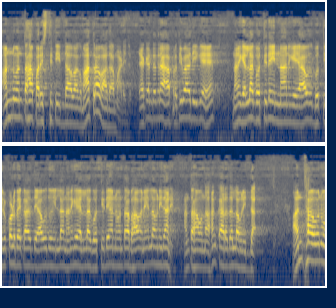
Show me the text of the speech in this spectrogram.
ಅನ್ನುವಂತಹ ಪರಿಸ್ಥಿತಿ ಇದ್ದಾವಾಗ ಮಾತ್ರ ವಾದ ಮಾಡಿದರು. ಯಾಕೆಂತಂದರೆ ಆ ಪ್ರತಿವಾದಿಗೆ ನನಗೆಲ್ಲ ಗೊತ್ತಿದೆ, ಇನ್ನು ನನಗೆ ಯಾವುದು ಗೊತ್ತು ತಿಳ್ಕೊಳ್ಬೇಕಾದ್ದು ಯಾವುದು ಇಲ್ಲ, ನನಗೆ ಎಲ್ಲ ಗೊತ್ತಿದೆ ಅನ್ನುವಂತಹ ಭಾವನೆಯಲ್ಲಿ ಅವನಿದ್ದಾನೆ. ಅಂತಹ ಒಂದು ಅಹಂಕಾರದಲ್ಲಿ ಅವನಿದ್ದ. ಅಂಥವನು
